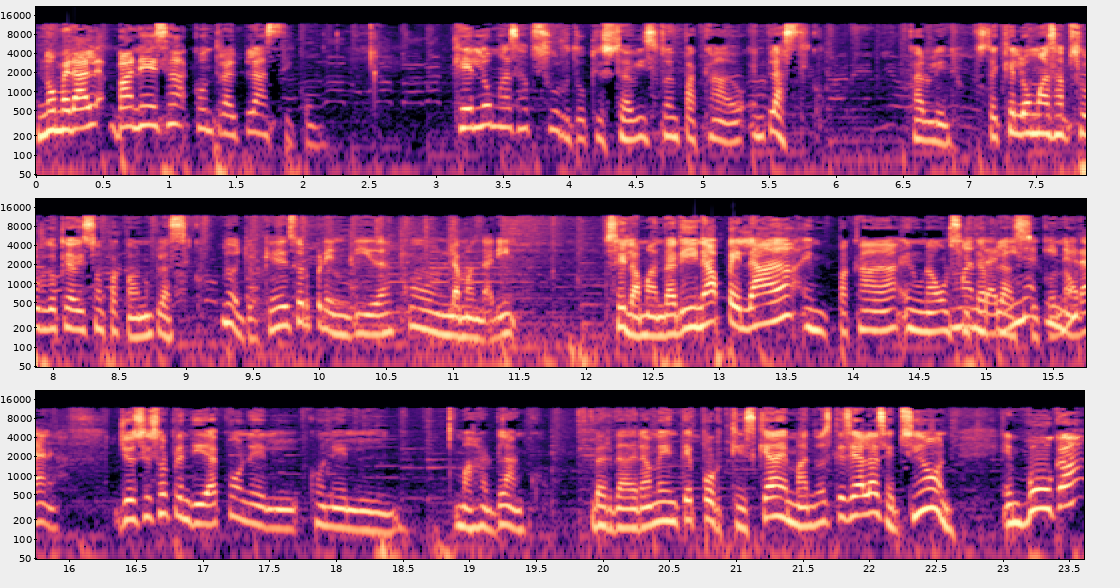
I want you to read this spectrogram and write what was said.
Numeral Vanessa contra el plástico. ¿Qué es lo más absurdo que usted ha visto empacado en plástico? Carolina, ¿usted qué es lo más absurdo que ha visto empacado en un plástico? No, yo quedé sorprendida con la mandarina. Sí, la mandarina pelada, empacada en una bolsita Mandarina de plástico. y ¿no? naranja. Yo estoy sorprendida con el, con el majar blanco, verdaderamente, porque es que además no es que sea la excepción. En Buga,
